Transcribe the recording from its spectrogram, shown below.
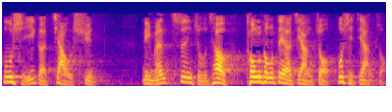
不是一个教训，你们信主之后，通通都要这样做，不是这样做。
